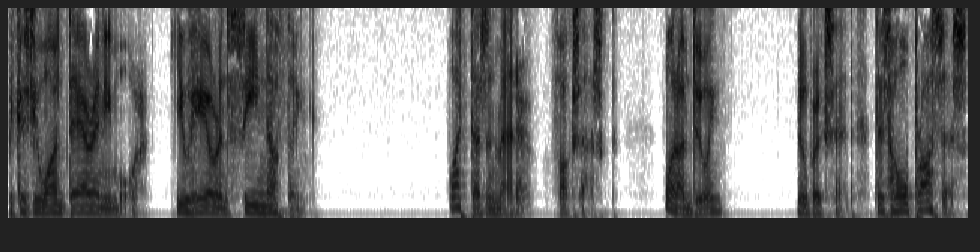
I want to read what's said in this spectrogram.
because you aren't there anymore. You hear and see nothing. What doesn't matter? Fox asked. What I'm doing, Newberg said. This whole process.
